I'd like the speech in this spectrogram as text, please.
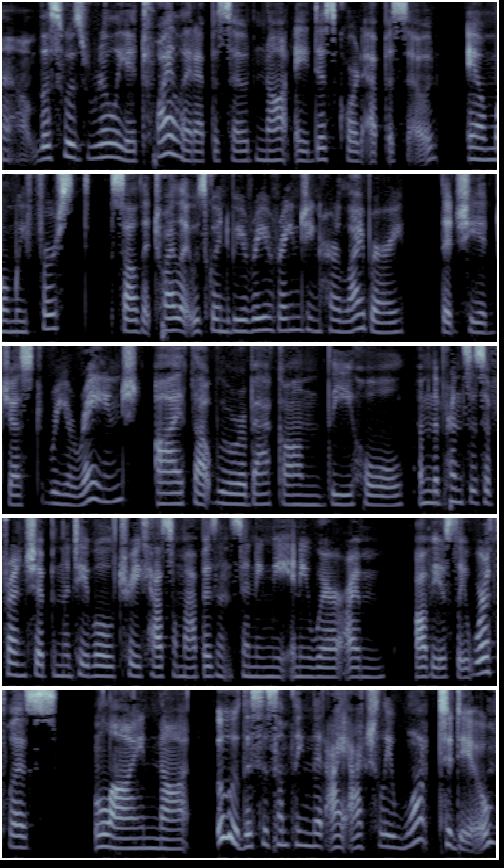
Uh, this was really a Twilight episode, not a Discord episode. And when we first saw that Twilight was going to be rearranging her library that she had just rearranged, I thought we were back on the whole I'm the princess of friendship and the table tree castle map isn't sending me anywhere. I'm obviously worthless line, not, ooh, this is something that I actually want to do.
